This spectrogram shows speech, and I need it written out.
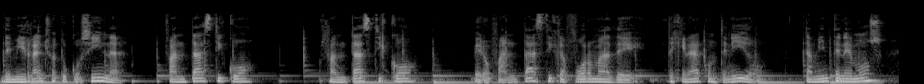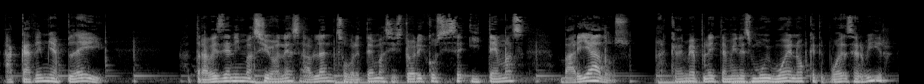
de mi rancho a tu cocina fantástico, fantástico, pero fantástica forma de, generar contenido. También tenemos Academia Play. A través de animaciones hablan sobre temas históricos y, temas variados. Academia Play también es muy bueno que te puede servir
